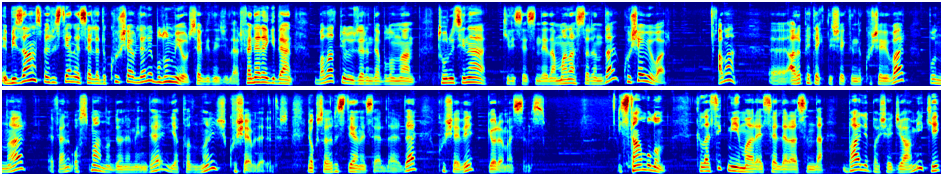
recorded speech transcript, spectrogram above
E, Bizans ve Hristiyan eserlerde kuş evleri bulunmuyor sevgili dinleyiciler. Fener'e giden Balat yolu üzerinde bulunan Turisina Kilisesi'nde ya da manastırında kuş evi var. Ama e, arı petekli şeklinde kuş evi var. Bunlar efendim Osmanlı döneminde yapılmış kuş evleridir. Yoksa Hristiyan eserlerde kuş evi göremezsiniz. İstanbul'un klasik mimari eserler arasında Bali Paşa Camii ki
